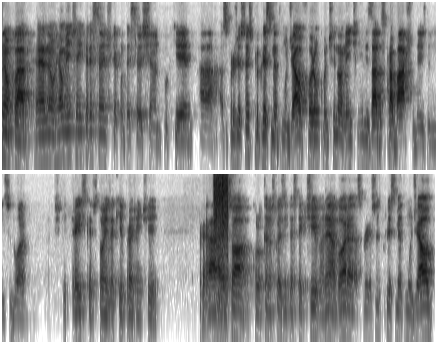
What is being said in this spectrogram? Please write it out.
Não, claro. É, não, realmente é interessante o que aconteceu este ano, porque a, as projeções para o crescimento mundial foram continuamente revisadas para baixo desde o início do ano. Acho que três questões aqui para a gente. Pra, é só colocando as coisas em perspectiva, né? Agora, as projeções para o crescimento mundial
